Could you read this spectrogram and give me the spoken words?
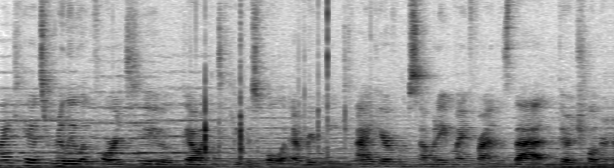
My kids really look forward to going to Hebrew school every week. I hear from so many of my friends that their children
